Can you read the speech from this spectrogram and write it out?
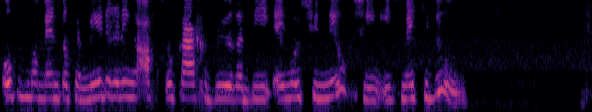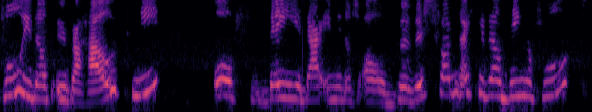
Op het moment dat er meerdere dingen achter elkaar gebeuren die emotioneel gezien iets met je doen. Voel je dat überhaupt niet? Of ben je daar inmiddels al bewust van dat je wel dingen voelt?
